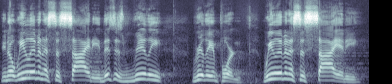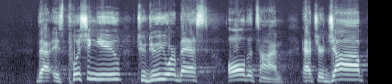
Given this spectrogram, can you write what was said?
You know, we live in a society, this is really, really important. We live in a society that is pushing you to do your best all the time at your job,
